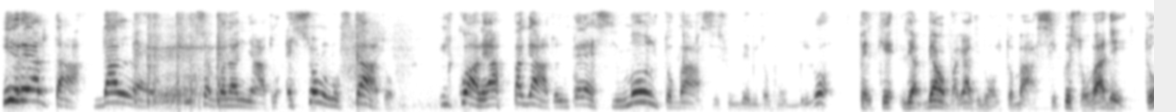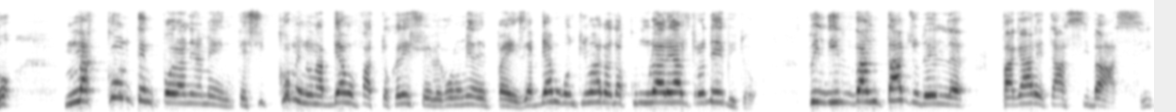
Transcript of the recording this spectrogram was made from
In realtà dall'euro chi si è guadagnato è solo lo Stato, il quale ha pagato interessi molto bassi sul debito pubblico, perché li abbiamo pagati molto bassi, questo va detto, ma contemporaneamente, siccome non abbiamo fatto crescere l'economia del paese, abbiamo continuato ad accumulare altro debito. Quindi il vantaggio del pagare tassi bassi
